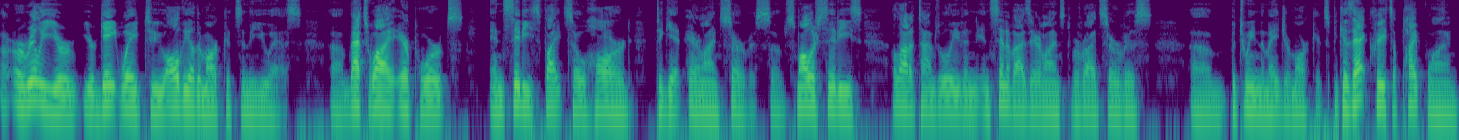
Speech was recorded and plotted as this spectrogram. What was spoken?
are really your your gateway to all the other markets in the U.S. Um, that's why airports and cities fight so hard to get airline service. So smaller cities, a lot of times, will even incentivize airlines to provide service um, between the major markets because that creates a pipeline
